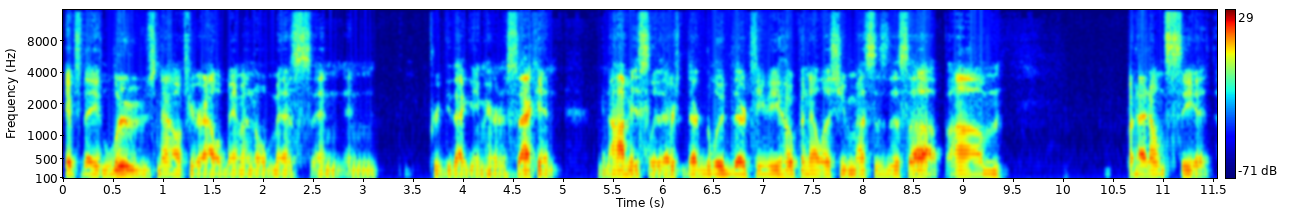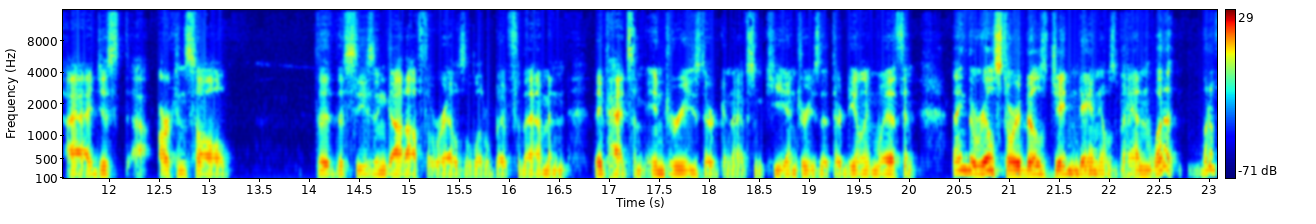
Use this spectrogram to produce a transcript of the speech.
if they lose now, if you're Alabama and Ole Miss, and and preview that game here in a second. I mean, obviously they're they're glued to their TV hoping LSU messes this up. Um, but I don't see it. I, I just uh, Arkansas, the the season got off the rails a little bit for them, and they've had some injuries. They're going to have some key injuries that they're dealing with, and I think the real story, Bill, is Jayden Daniels. Man, what a what a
